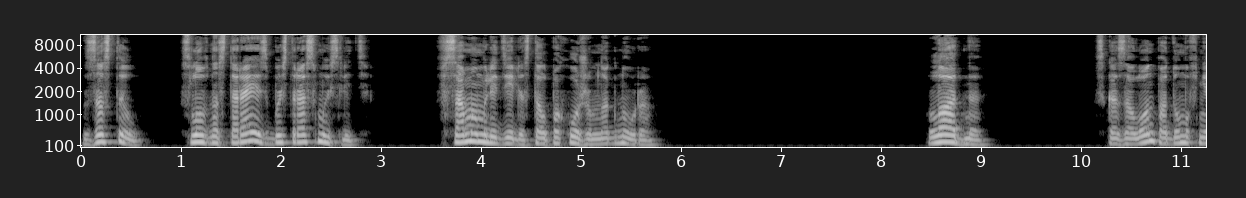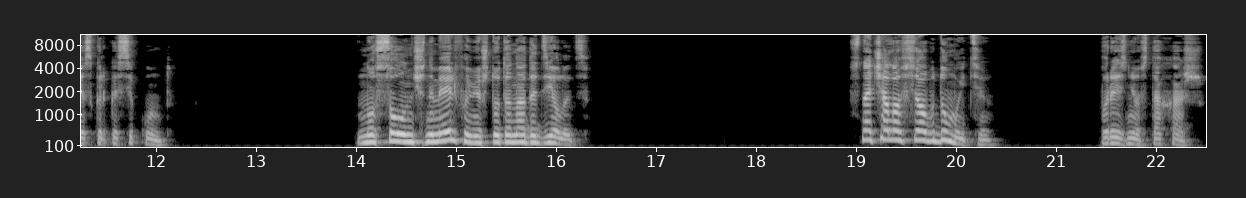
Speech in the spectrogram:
Застыл, словно стараясь быстро осмыслить. В самом ли деле стал похожим на Гнура? Ладно, сказал он, подумав несколько секунд. Но с солнечными эльфами что-то надо делать. Сначала все обдумайте, произнес Тахаш.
